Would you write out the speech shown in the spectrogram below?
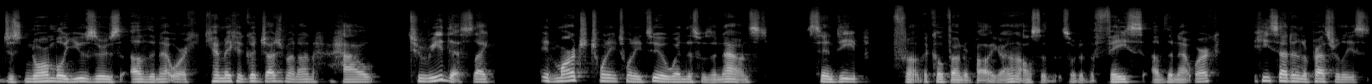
just normal users of the network, can make a good judgment on how to read this. Like in March 2022, when this was announced, Sandeep, from the co-founder of Polygon, also sort of the face of the network, he said in a press release,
